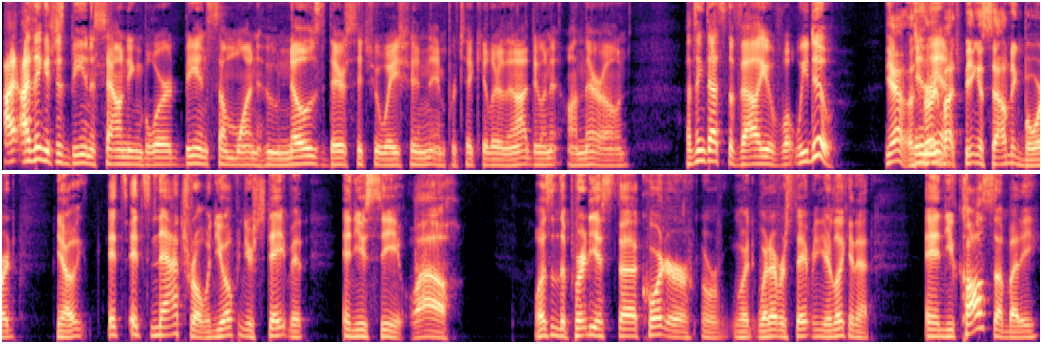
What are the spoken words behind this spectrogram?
I, I think it's just being a sounding board, being someone who knows their situation in particular. They're not doing it on their own. I think that's the value of what we do. Yeah, that's very much being a sounding board. You know, it's it's natural when you open your statement and you see, wow, wasn't the prettiest uh, quarter or whatever statement you're looking at, and you call somebody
